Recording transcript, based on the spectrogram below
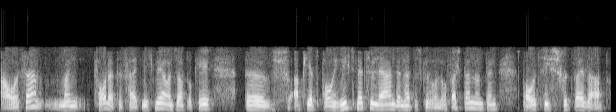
Außer man fordert es halt nicht mehr und sagt, okay, äh, ab jetzt brauche ich nichts mehr zu lernen, dann hat das Gehirn auch verstanden und dann baut sich schrittweise ab.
